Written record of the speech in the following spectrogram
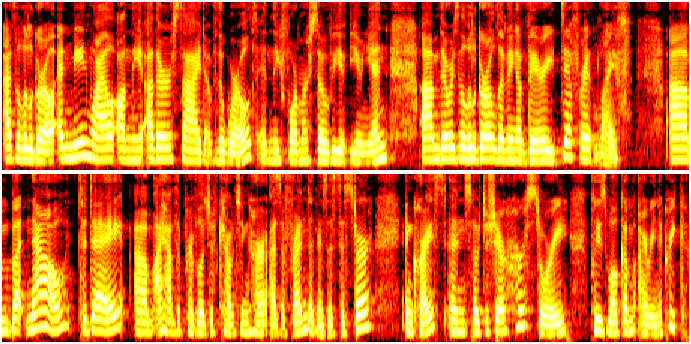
as a little girl. And meanwhile, on the other side of the world, in the former Soviet Union, um, there was a little girl living a very different life. Um, but now, today, um, I have the privilege of counting her as a friend and as a sister in Christ. And so to share her story, please welcome Irina Creek.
